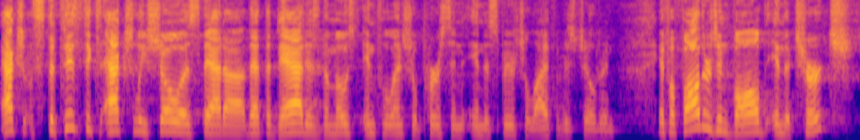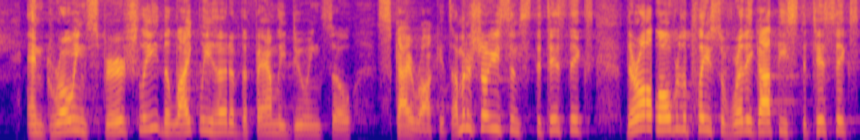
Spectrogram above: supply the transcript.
Actually, statistics actually show us that, uh, that the dad is the most influential person in the spiritual life of his children. If a father's involved in the church and growing spiritually, the likelihood of the family doing so skyrockets. I'm going to show you some statistics. They're all over the place of where they got these statistics.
